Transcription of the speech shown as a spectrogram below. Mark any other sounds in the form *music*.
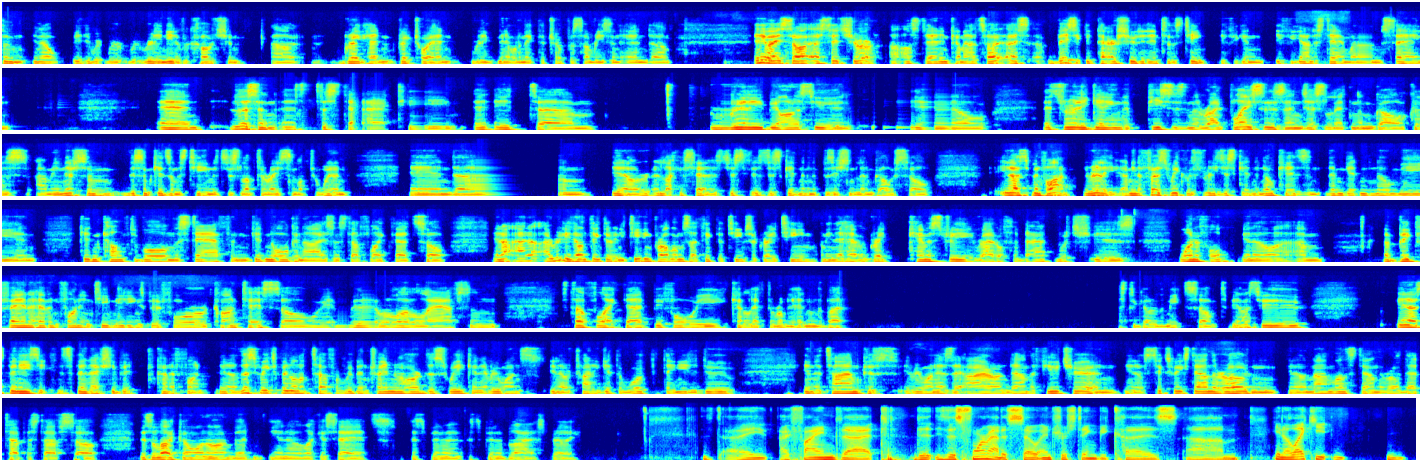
you know, we're, we're really in need of a coach." And uh, Greg hadn't, Greg Troy hadn't really been able to make the trip for some reason. And um, anyway, so I said, "Sure, I'll stand and come out." So I, I basically parachuted into this team. If you can, if you can understand what I'm saying and listen, it's a stack team. It, it um, really, be honest with you, you know, it's really getting the pieces in the right places and just letting them go. Because I mean, there's some there's some kids on this team that just love to race and love to win, and um, you know, like I said, it's just it's just getting them in the position to let them go. So, you know, it's been fun, really. I mean, the first week was really just getting to know kids and them getting to know me and getting comfortable and the staff and getting organized and stuff like that. So, and I, I really don't think there are any teething problems. I think the team's a great team. I mean, they have a great chemistry right off the bat, which is wonderful. You know, I'm a big fan of having fun in team meetings before contests. So we, we had a lot of laughs and stuff like that before we kind of left the room to head on the bus to go to the meet. So to be honest with you, you know, it's been easy. It's been actually a bit kind of fun. You know, this week's been a little tougher. We've been training hard this week, and everyone's, you know, trying to get the work that they need to do in the time because everyone has their eye on down the future and, you know, six weeks down the road and, you know, nine months down the road, that type of stuff. So there's a lot going on, but, you know, like I say, it's, it's been a, it's been a blast, really. I I find that th- this format is so interesting because um, you know, like you,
